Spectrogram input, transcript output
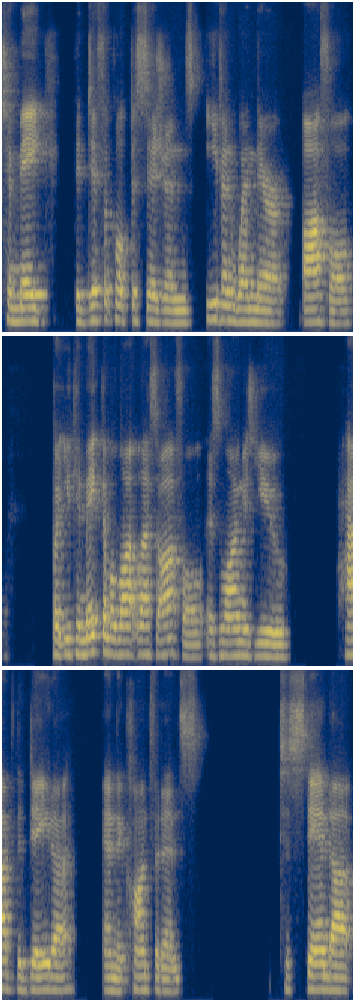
to make the difficult decisions, even when they're awful. But you can make them a lot less awful as long as you have the data and the confidence to stand up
